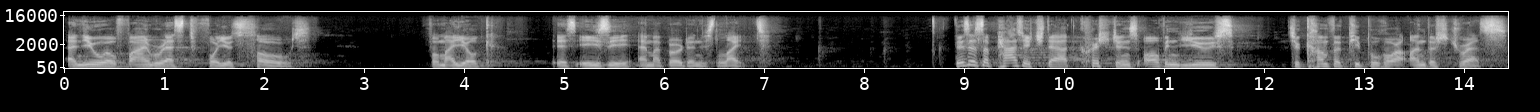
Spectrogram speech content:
and you will find rest for your souls. For my yoke is easy and my burden is light. This is a passage that Christians often use to comfort people who are under stress.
